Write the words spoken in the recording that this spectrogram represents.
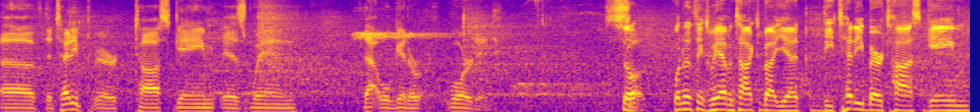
of the teddy bear toss game is when that will get awarded. So, one of the things we haven't talked about yet, the teddy bear toss game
